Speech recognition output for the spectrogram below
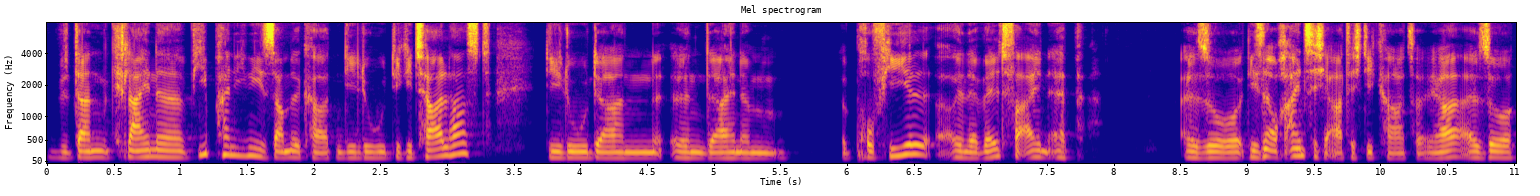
dann kleine, wie Panini-Sammelkarten, die du digital hast, die du dann in deinem Profil in der Weltverein-App also die sind auch einzigartig, die Karte, ja. Also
